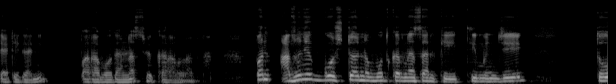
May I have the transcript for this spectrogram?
त्या ठिकाणी पराभव त्यांना स्वीकारावा लागला. पण अजून एक गोष्ट नमूद करण्यासारखी ती म्हणजे तो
